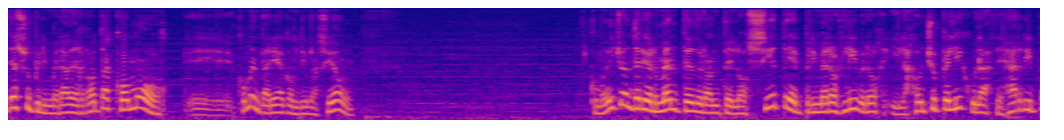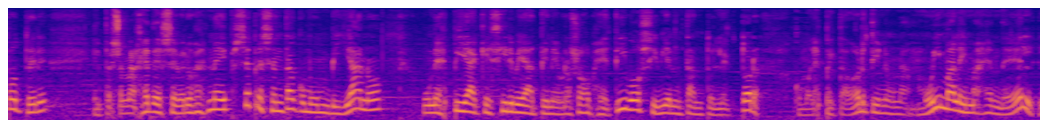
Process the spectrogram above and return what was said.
de su primera derrota, como eh, comentaría a continuación. Como he dicho anteriormente, durante los siete primeros libros y las ocho películas de Harry Potter, el personaje de Severus Snape se presenta como un villano, un espía que sirve a tenebrosos objetivos, si bien tanto el lector como el espectador tiene una muy mala imagen de él.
